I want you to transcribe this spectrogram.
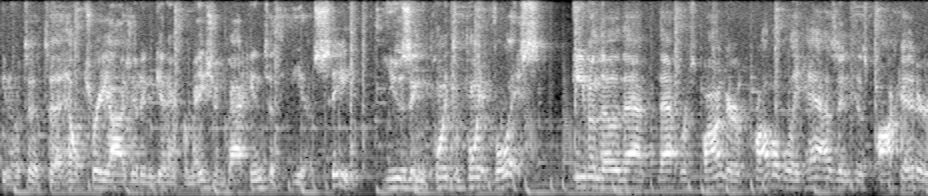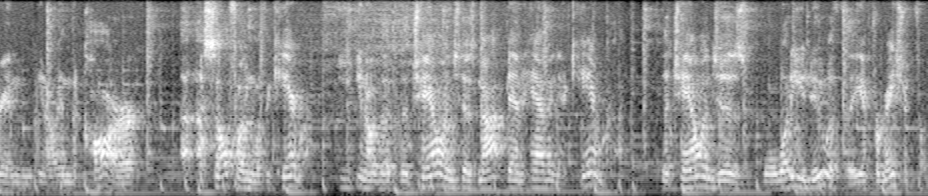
you know, to, to help triage it and get information back into the EOC using point-to-point voice. Even though that that responder probably has in his pocket or in you know in the car a, a cell phone with a camera. You know, the, the challenge has not been having a camera the challenge is, well, what do you do with the information from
